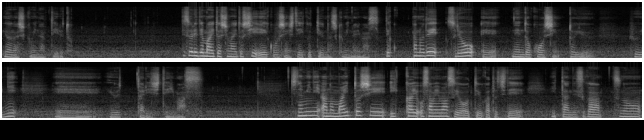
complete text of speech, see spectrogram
ような仕組みになっていると。でそれで毎年毎年更新していくっていうような仕組みになります。でなのでそれを、えー、年度更新というふうに、えー、言ったりしています。ちなみにあの毎年1回納めますよっていう形で言ったんですがその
